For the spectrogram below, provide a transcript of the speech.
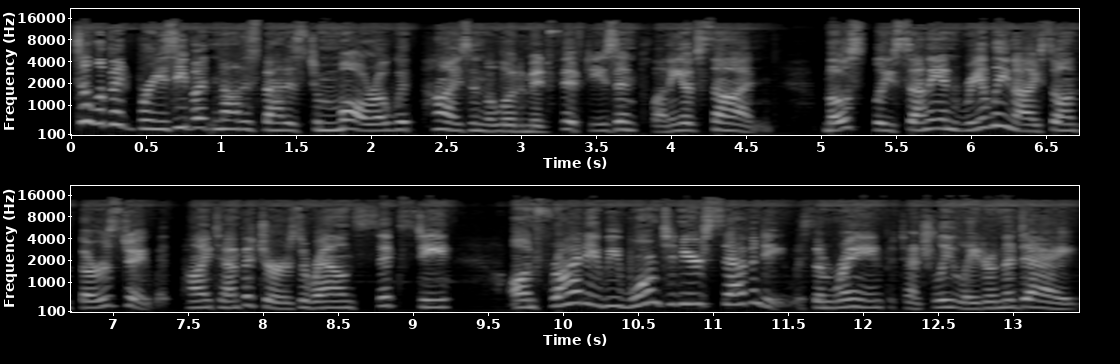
Still a bit breezy, but not as bad as tomorrow with highs in the low to mid 50s and plenty of sun. Mostly sunny and really nice on Thursday with high temperatures around 60. On Friday, we warm to near 70 with some rain potentially later in the day.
